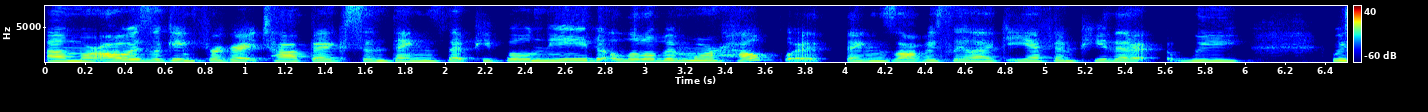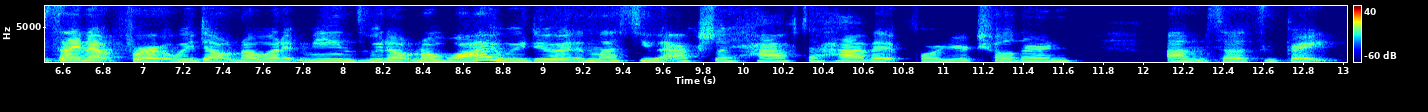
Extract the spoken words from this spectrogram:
Um, we're always looking for great topics and things that people need a little bit more help with. Things obviously like EFMP that we we sign up for it. We don't know what it means. We don't know why we do it unless you actually have to have it for your children. Um, so it's great,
